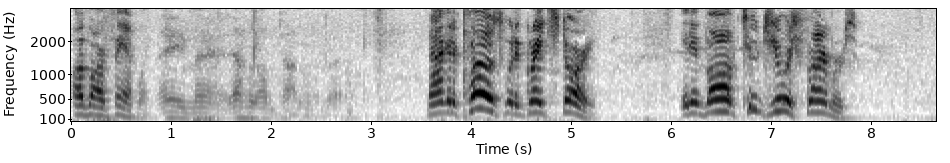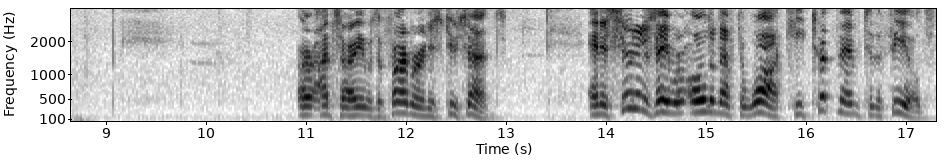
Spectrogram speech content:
of our family. Amen. That's what I'm talking about. Now I'm going to close with a great story. It involved two Jewish farmers. Or I'm sorry, it was a farmer and his two sons. And as soon as they were old enough to walk, he took them to the fields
